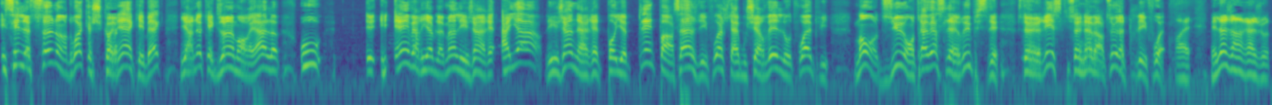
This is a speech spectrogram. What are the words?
le seul endroit que je connais à Québec. Il y en a quelques-uns à Montréal, où invariablement, les gens arrêtent. Ailleurs, les gens n'arrêtent pas. Il y a plein de passages. Des fois, j'étais à Boucherville l'autre fois, puis mon Dieu, on traverse la rue, puis c'est c'est un risque, c'est une aventure à toutes les fois. Ouais. Mais là, j'en rajoute.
